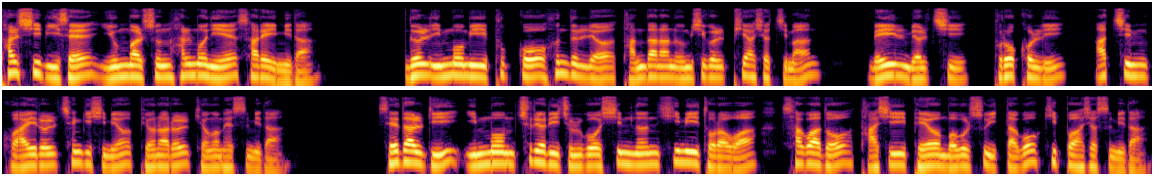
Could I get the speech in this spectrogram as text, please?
82세 윤말순 할머니의 사례입니다. 늘 잇몸이 붓고 흔들려 단단한 음식을 피하셨지만 매일 멸치, 브로콜리, 아침 과일을 챙기시며 변화를 경험했습니다. 세 달 뒤 잇몸 출혈이 줄고 씹는 힘이 돌아와 사과도 다시 베어 먹을 수 있다고 기뻐하셨습니다.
